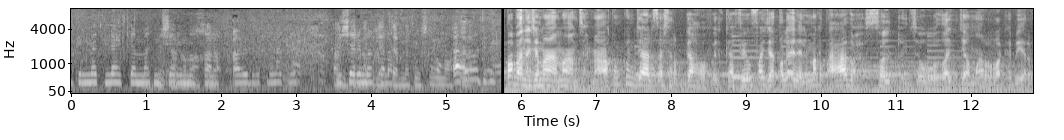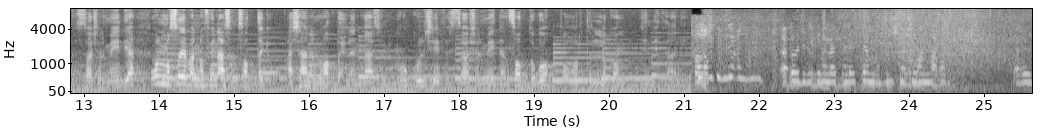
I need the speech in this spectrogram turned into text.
بكلمات الله التامات من شر ما خلق. أعوذ بكلمات الله من شر ما خلق. طبعا يا جماعة ما أمزح معاكم. كنت جالس أشرب قهوة في الكافي وفجأة طلع لي المقطع هذا وحصلته مسوي ضجة مرة كبيرة في ال social media. والمصيبة إنه في ناس مصدقة. عشان نوضح للناس إنه مو كل شيء في ال social media نصدقه طورت لكم جني ثاني. أعوذ بكلمات الله التامة من شر ما خلق. أعوذ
